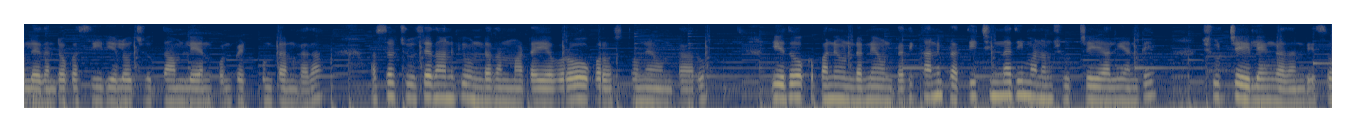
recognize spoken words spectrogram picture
లేదంటే ఒక సీరియలో చూద్దాంలే అనుకొని పెట్టుకుంటాను కదా. అసలు చూసేదానికి ఉండదన్నమాట. ఎవరో ఒకరు వస్తూనే ఉంటారు. ఏదో ఒక పని ఉండనే ఉంటుంది. కానీ ప్రతి చిన్నది మనం షూట్ చేయాలి అంటే షూట్ చేయలేం కదండి. సో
